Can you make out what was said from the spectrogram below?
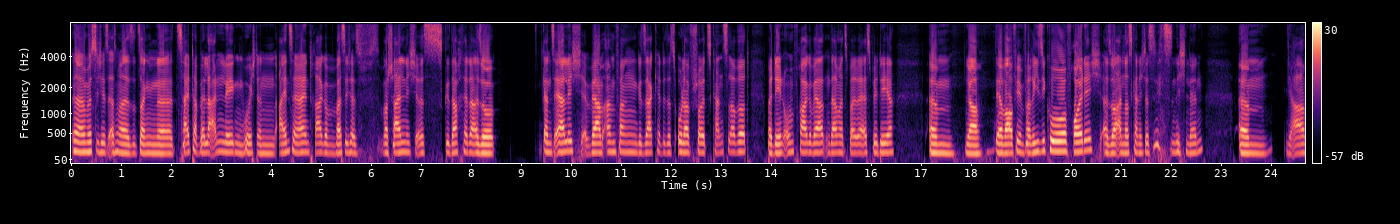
äh, müsste ich jetzt erstmal sozusagen eine Zeittabelle anlegen, wo ich dann einzeln eintrage, was ich als wahrscheinlich es gedacht hätte. Also ganz ehrlich, wer am Anfang gesagt hätte, dass Olaf Scholz Kanzler wird, bei den Umfragewerten damals bei der SPD, ähm, ja, der war auf jeden Fall risikofreudig. Also anders kann ich das jetzt nicht nennen. Ähm, ja,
